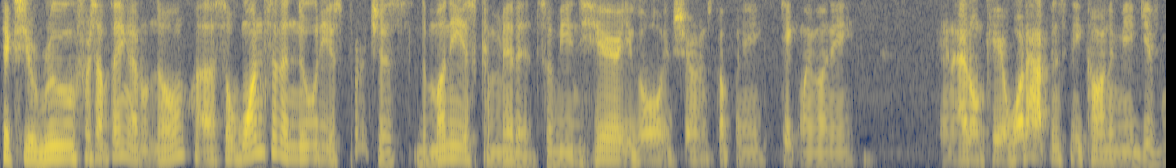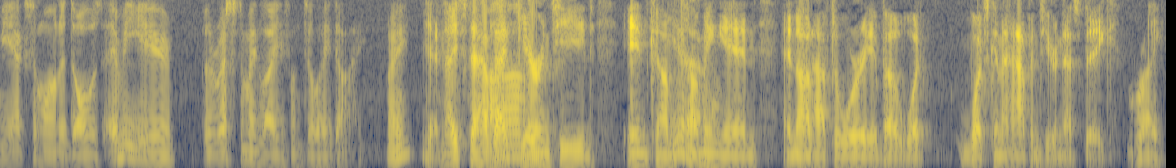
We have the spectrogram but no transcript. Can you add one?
fix your roof or something. I don't know. Uh, so once an annuity is purchased, the money is committed. So it means here you go, insurance company, take my money, and I don't care what happens in the economy. Give me X amount of dollars every year for the rest of my life until I die. Right? Yeah, nice to have that um, guaranteed income yeah. coming in and not have to worry about what what's going to happen to your nest egg. Right.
